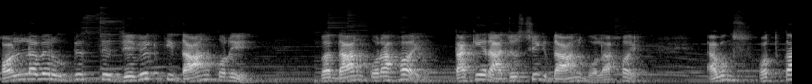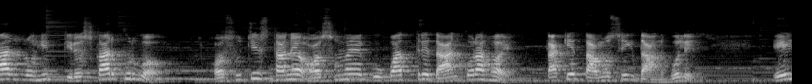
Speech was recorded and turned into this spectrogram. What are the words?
ফল লাভের উদ্দেশ্যে যে ব্যক্তি দান করে বা দান করা হয় তাকে রাজস্বিক দান বলা হয় এবং সৎকার রহিত তিরস্কারপূর্বক অসুচি স্থানে অসময়ে কুপাত্রে দান করা হয়, তাকে তামসিক দান বলে। এই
